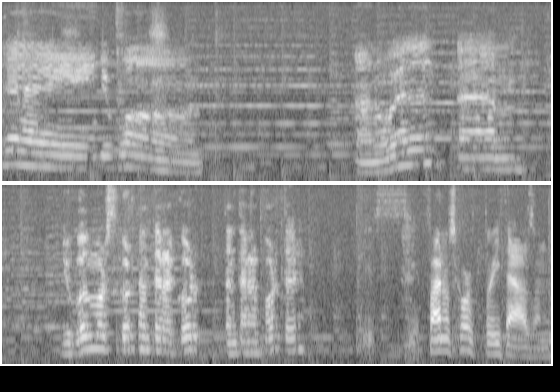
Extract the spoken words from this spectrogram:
Yay, you won! And well, um, you got more score than the record than the reporter. It's- Final score 3,000.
